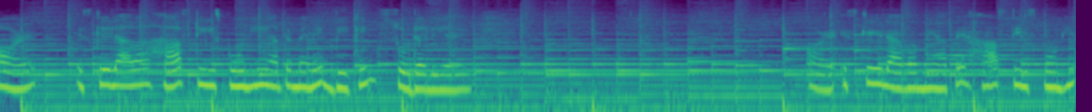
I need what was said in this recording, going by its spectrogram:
और इसके अलावा हाफ़ टी स्पून ही यहाँ पे मैंने बेकिंग सोडा लिया है। इसके अलावा मैं यहाँ पे हाफ़ टी स्पून ही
